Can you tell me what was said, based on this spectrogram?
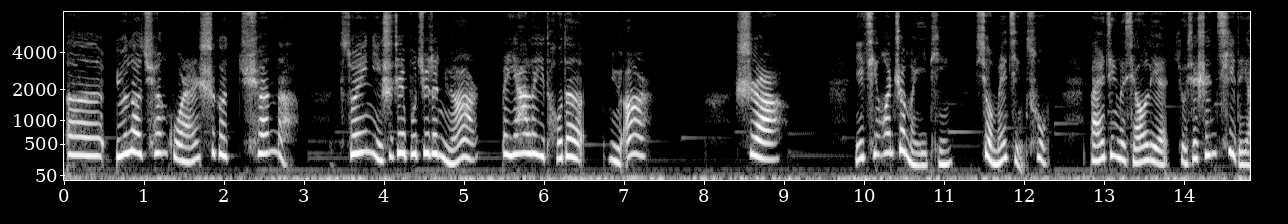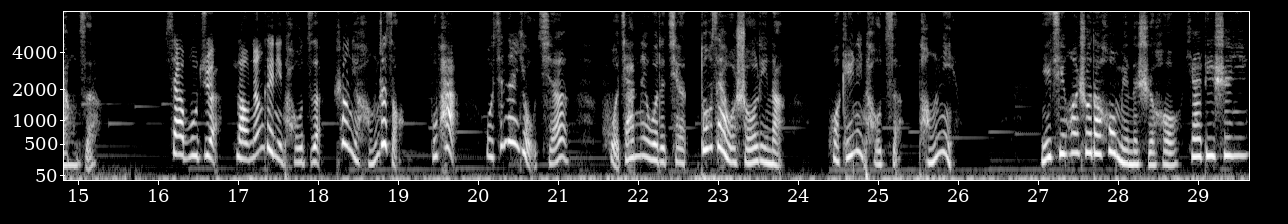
呃，娱乐圈果然是个圈的，所以你是这部剧的女二，被压了一头的女二。是啊，倪清欢这么一听，秀眉紧蹙，白净的小脸有些生气的样子。下部剧，老娘给你投资，让你横着走，不怕。我现在有钱，我家那位的钱都在我手里呢。我给你投资，捧你。倪清欢说到后面的时候，压低声音，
